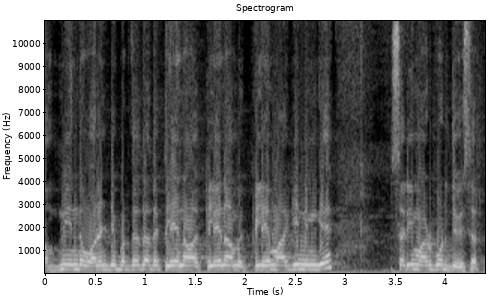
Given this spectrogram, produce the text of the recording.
ಕಂಪ್ನಿಯಿಂದ ವಾರಂಟಿ ಬರ್ತದೆ ಅದಕ್ಕೆ ಕ್ಲೇಮ್ ಕ್ಲೇಮ್ ಕ್ಲೇಮ್ ಆಗಿ ನಿಮಗೆ ಸರಿ ಮಾಡಿಕೊಡ್ತೀವಿ ಸರ್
